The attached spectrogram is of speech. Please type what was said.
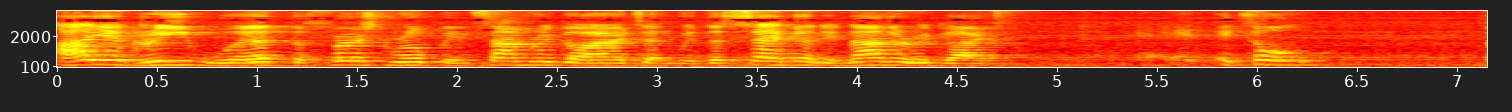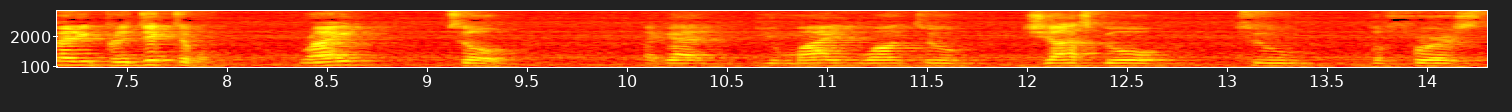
I agree with the first group in some regards and with the second in other regards. It's all very predictable, right? So, again, you might want to just go to the first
